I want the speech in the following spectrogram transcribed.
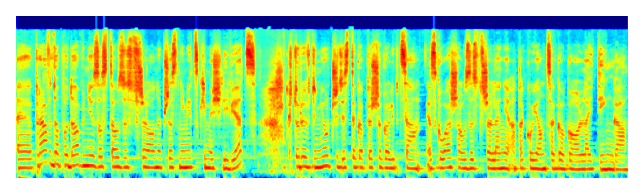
E, prawdopodobnie został zestrzelony przez niemiecki myśliwiec, który w dniu 31 lipca zgłaszał zestrzelenie atakującego go Leitinga.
